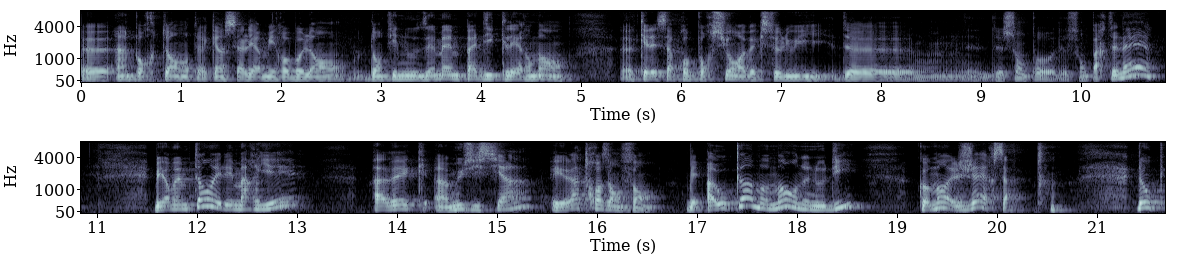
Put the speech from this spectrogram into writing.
euh, important avec un salaire mirobolant, dont il ne nous est même pas dit clairement euh, quelle est sa proportion avec celui de, de, son, de son partenaire, mais en même temps, elle est mariée avec un musicien et elle a trois enfants. Mais à aucun moment on ne nous dit comment elle gère ça. Donc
